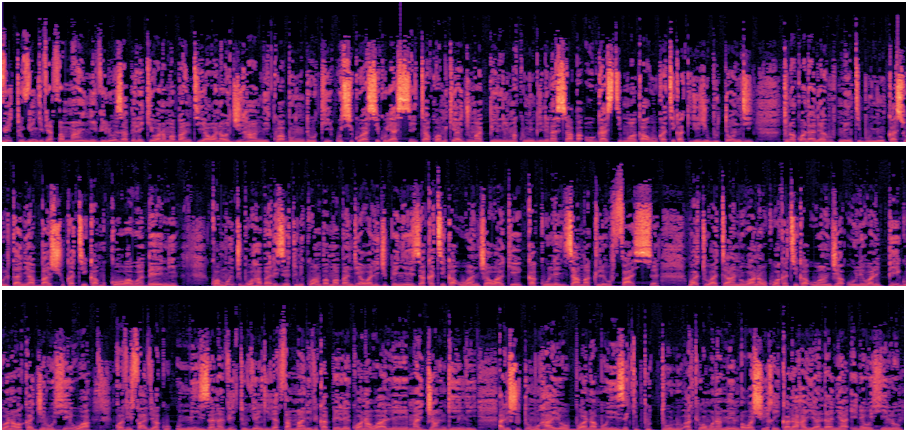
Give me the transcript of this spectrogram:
Vitu vingi vya thamani viliweza pelekewa na mabandia wanaojihami kwa bunduki usiku ya siku ya sita kuamkia Jumapili makumi mbili na saba Agosti mwaka huu katika kijiji Butondi, tunakuwa ndani ya groupement Bunyuka sultani ya Bashu katika mkoa wa Beni. Kwa mujibu wa habari zetu ni kwamba mabandia walijipenyeza katika uwanja wake Kakule Nzama Cleofas. Watu watano wanaokuwa katika uwanja ule walipigwa na wakajeruhiwa kwa vifaa vya umiza na vitu vingi vya thamani vikapelekwa na wale majangili. Alishutumu hayo Bwana Moize Kiputulu akiwa mwanamemba wa shirika la raia ndani ya eneo hilo.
